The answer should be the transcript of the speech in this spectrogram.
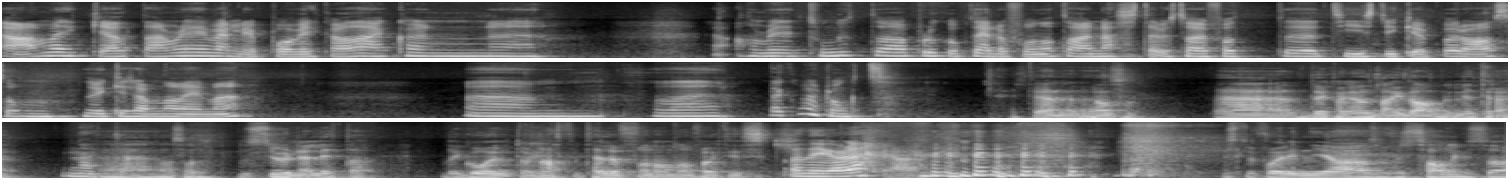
Ja, jeg merker at jeg blir veldig påvirka av det. Jeg kan uh, ja, Det blir tungt å plukke opp telefonen og ta neste hvis du har fått uh, ti stykker på rad som du ikke kommer noen vei med. Um, så det, det kan være tungt. Helt enig i det, altså. Det, det kan ødelegge dagen litt. Eh, altså, du surner litt, da. Det går utover neste telefonene nå, faktisk. Og det gjør det? Ja. Hvis du får inn ja, altså for salg, så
